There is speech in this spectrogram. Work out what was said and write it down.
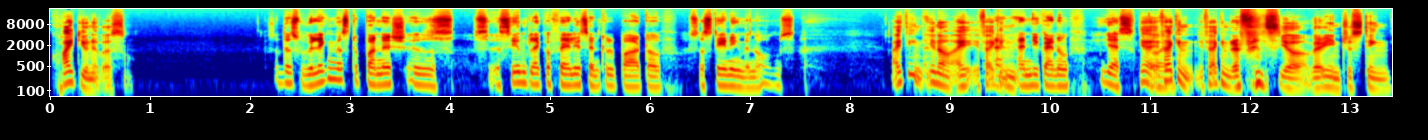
quite universal. So this willingness to punish is seems like a fairly central part of sustaining the norms. I think you know I, if I can and you kind of yes. Yeah, if I can, if I can reference your very interesting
